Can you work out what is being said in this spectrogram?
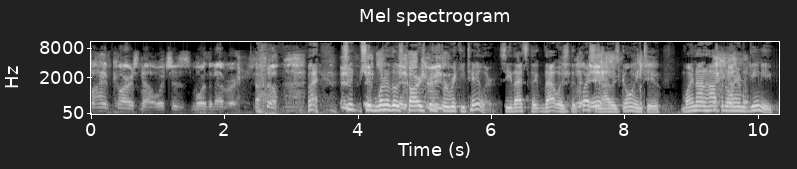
five cars now, which is more than ever. So, should should one of those cars crazy. be for Ricky Taylor? See, that's the that was the question I was going to. Why not hop in a Lamborghini?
